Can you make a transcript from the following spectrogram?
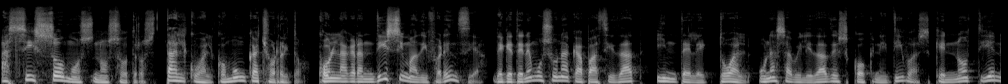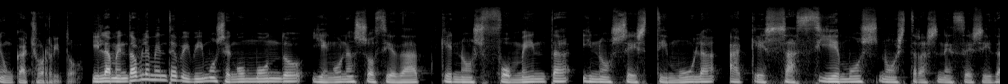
Así somos nosotros, tal cual, como un cachorrito, con la grandísima diferencia de que tenemos una capacidad intelectual, unas habilidades cognitivas que no tiene un cachorrito. Y lamentablemente vivimos en un mundo y en una sociedad que nos fomenta y nos estimula a que saciemos nuestras necesidades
